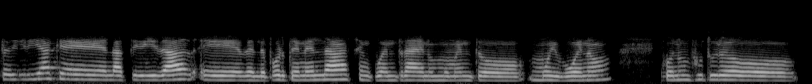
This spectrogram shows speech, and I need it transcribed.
Te diría que la actividad del deporte en Elda se encuentra en un momento muy bueno con un futuro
